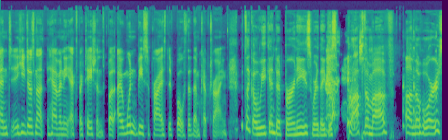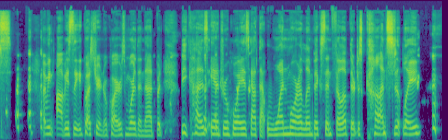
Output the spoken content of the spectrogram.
And he does not have any expectations, but I wouldn't be surprised if both of them kept trying. It's like a weekend at Bernie's where they just prop them up on the horse. I mean, obviously, equestrian requires more than that, but because Andrew Hoy has got that one more Olympics than Phillip, they're just constantly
